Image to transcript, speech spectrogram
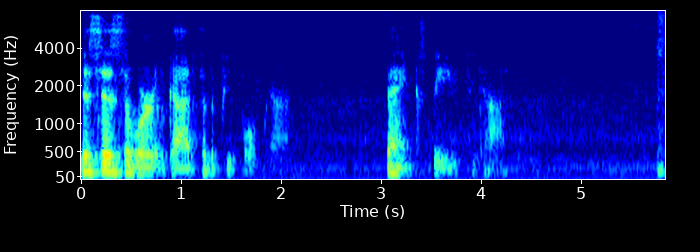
This is the word of God for the people of God. Thanks be to God.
